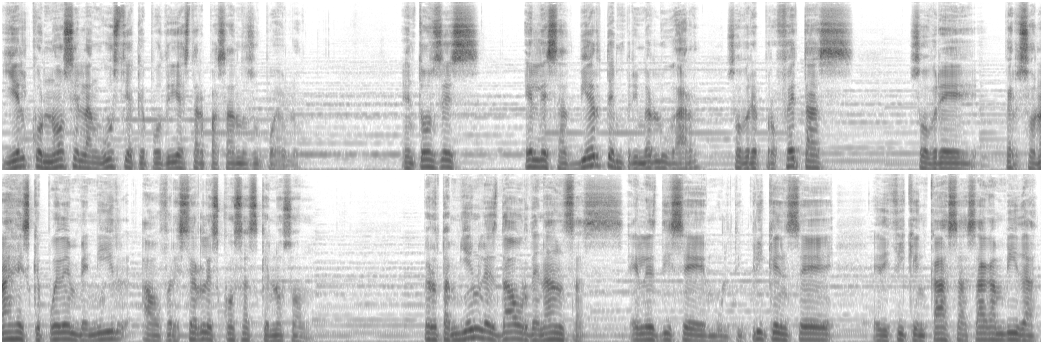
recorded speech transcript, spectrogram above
y Él conoce la angustia que podría estar pasando su pueblo. Entonces, Él les advierte en primer lugar sobre profetas, sobre personajes que pueden venir a ofrecerles cosas que no son. Pero también les da ordenanzas. Él les dice, multiplíquense, edifiquen casas, hagan vida.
